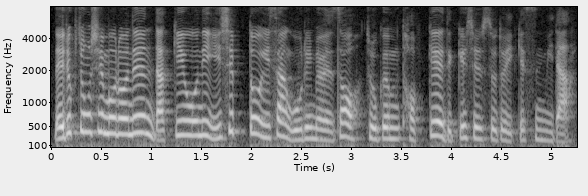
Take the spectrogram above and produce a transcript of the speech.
내륙 중심으로는 낮 기온이 20도 이상 오르면서 조금 덥게 느끼실 수도 있겠습니다.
